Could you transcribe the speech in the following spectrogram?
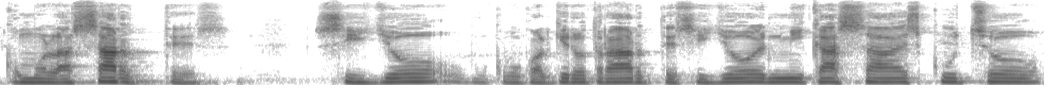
como las artes si yo, como cualquier otra arte, si yo en mi casa escucho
